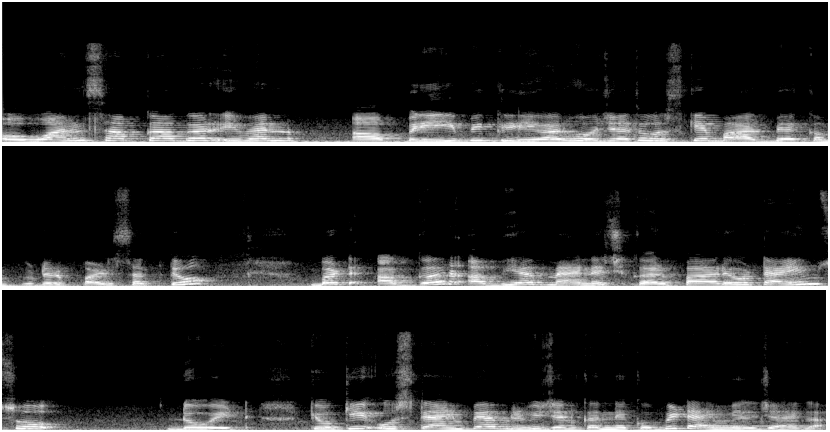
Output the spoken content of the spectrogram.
वंस आपका अगर इवन प्री भी क्लियर हो जाए तो उसके बाद भी आप कंप्यूटर पढ़ सकते हो। बट अगर अभी आप मैनेज कर पा रहे हो टाइम सो डू इट क्योंकि उस टाइम पे आप रिवीजन करने को भी टाइम मिल जाएगा।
